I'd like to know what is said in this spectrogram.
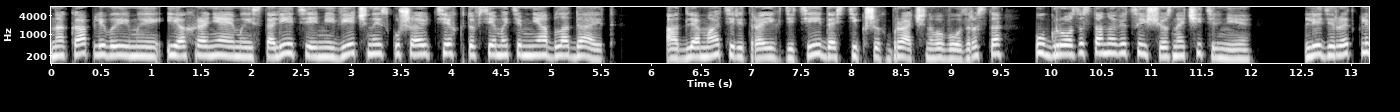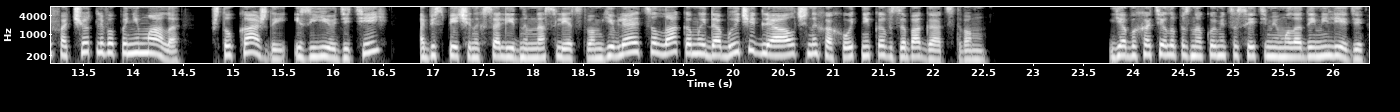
накапливаемые и охраняемые столетиями, вечно искушают тех, кто всем этим не обладает – а для матери троих детей, достигших брачного возраста, угроза становится еще значительнее. Леди Рэдклифф отчетливо понимала, что каждый из ее детей, обеспеченных солидным наследством, является лакомой добычей для алчных охотников за богатством. «Я бы хотела познакомиться с этими молодыми леди,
